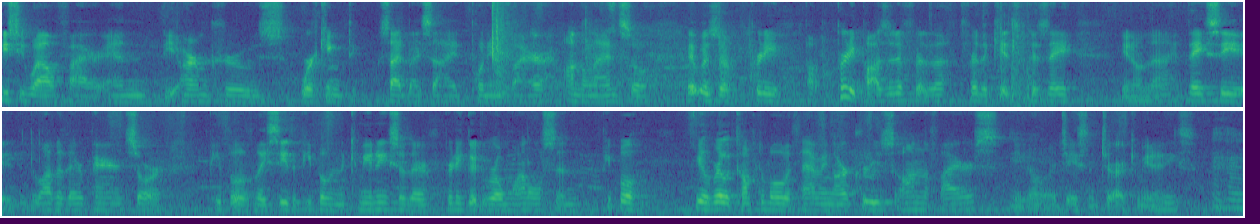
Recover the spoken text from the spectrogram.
BC Wildfire and the ARM crews working to, side by side, putting fire on the land. So it was a pretty pretty positive for the for the kids because they, you know, the, they see a lot of their parents or people they see the people in the community, so they're pretty good role models, and people feel really comfortable with having our crews on the fires, you know, adjacent to our communities. Mm-hmm.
